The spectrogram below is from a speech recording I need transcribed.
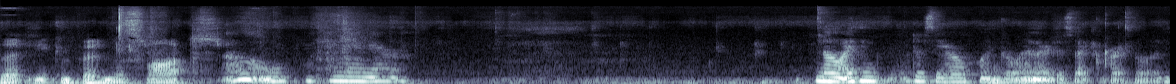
that you can put in the slots. Oh, okay, yeah. No, I think, does the arrow point go in or does that part go in?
